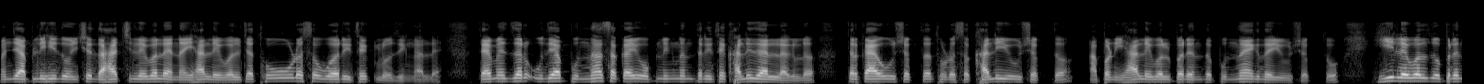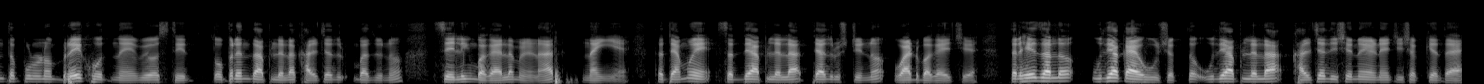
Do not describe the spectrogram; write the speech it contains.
म्हणजे आपली ही दोनशे दहाची लेवल आहे ना ह्या लेवलच्या थोडंसं वर इथे क्लोजिंग आलंय. त्यामुळे जर उद्या पुन्हा सकाळी ओपनिंग नंतर इथे खाली जायला लागलं तर काय होऊ शकतं? थोडंसं खाली येऊ शकतं. आपण ह्या लेवल पर्यंत पुन्हा एकदा येऊ शकतो. ही लेवल जोपर्यंत पूर्ण ब्रेक होत नाही व्यवस्थित तोपर्यंत आपल्याला खालच्या बाजूनं सेलिंग बघायला मिळणार नाहीये. तर त्यामुळे सध्या आपल्याला त्या दृष्टीनं वाट बघायची आहे. तर हे झालं उद्या काय होऊ शकतं? उद्या आपल्याला खालच्या दिशेने येण्याची शक्यता आहे.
